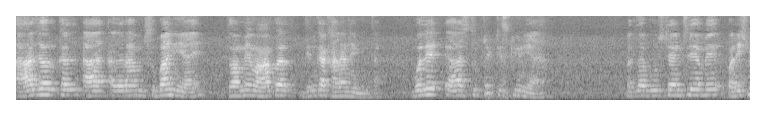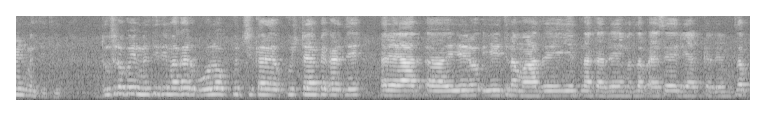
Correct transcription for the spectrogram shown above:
आज और कल आ, अगर हम सुबह नहीं आए तो हमें वहाँ पर दिन का खाना नहीं मिलता। बोले आज तू प्रैक्टिस क्यों नहीं आया? मतलब उस टाइम से हमें पनिशमेंट मिलती थी। दूसरों को भी मिलती थी मगर वो लोग कुछ कर कुछ टाइम पे करते अरे यार ये लोग ये इतना मार रहे ये इतना कर रहे मतलब ऐसे रिएक्ट कर रहे मतलब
